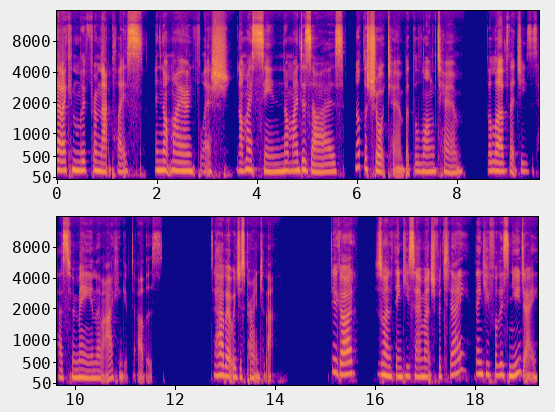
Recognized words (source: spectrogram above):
that I can live from that place and not my own flesh, not my sin, not my desires, not the short term, but the long term, the love that Jesus has for me and that I can give to others. So, how about we just pray into that? Dear God, I just want to thank you so much for today. Thank you for this new day.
